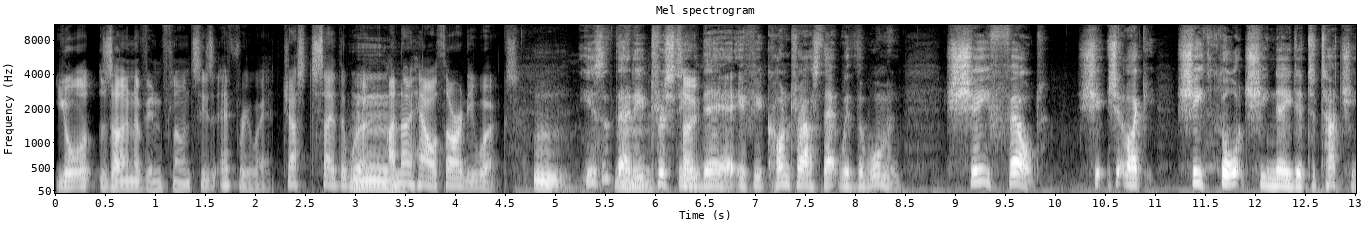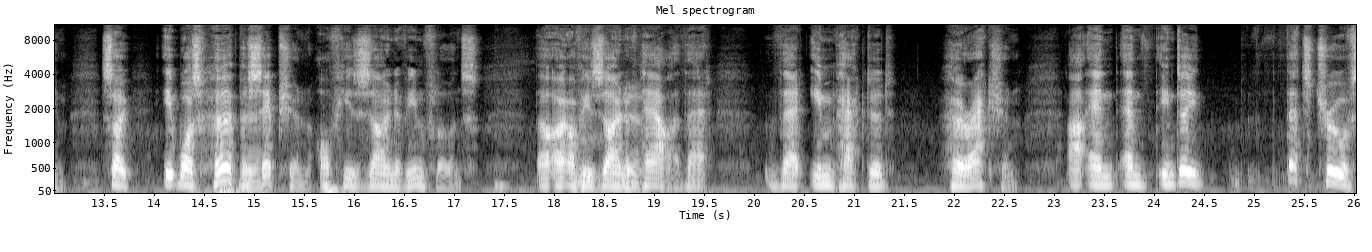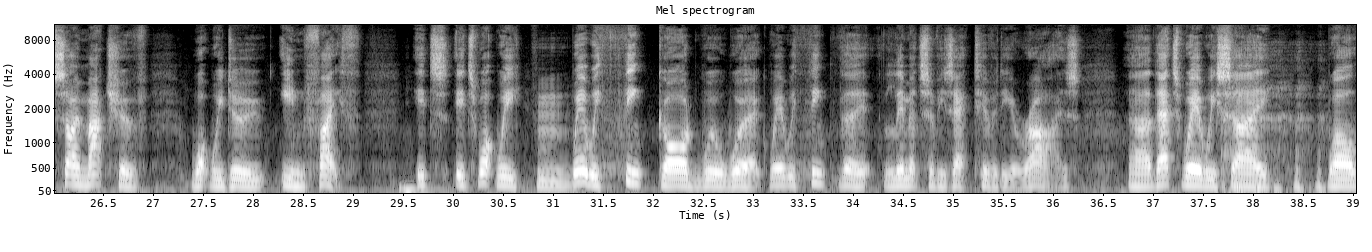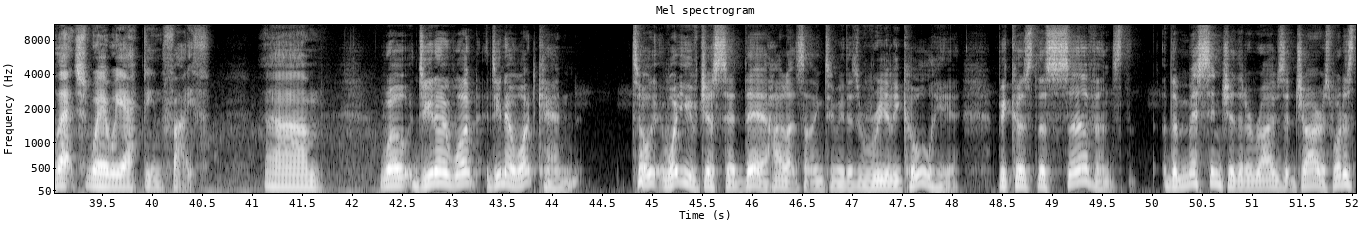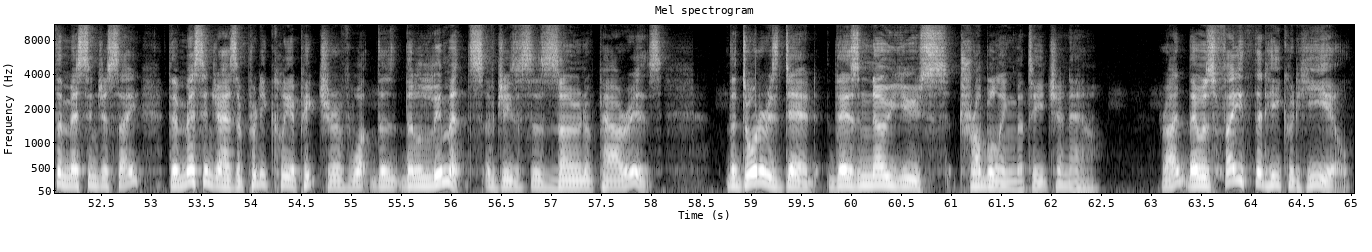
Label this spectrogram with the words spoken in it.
"Your zone of influence is everywhere. Just say the word. Hmm. I know how authority works." Isn't that interesting So- there? If you contrast that with the woman, she felt she, she like she thought she needed to touch him. So it was her perception of his zone of influence, uh, of his zone Yeah. of power that that impacted her action, uh, and and indeed that's true of so much of what we do in faith. It's it's what we where we think God will work, where we think the limits of His activity arise. Uh, that's where we say, well, that's where we act in faith. Um, Well, do you know what? Do you know what, Ken? What you've just said there highlights something to me that's really cool here, because the servants, the messenger that arrives at Jairus, what does the messenger say? The messenger has a pretty clear picture of what the the limits of Jesus' zone of power is. The daughter is dead. There's no use troubling the teacher now, right? There was faith that he could heal,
